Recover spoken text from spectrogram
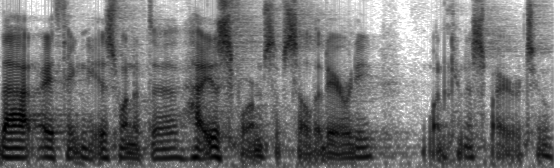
That, I think, is one of the highest forms of solidarity one can aspire to.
